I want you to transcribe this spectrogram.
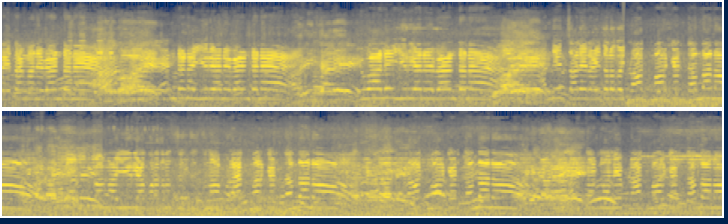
రైతాంగాన్ని వెంటనే వెంటనే యూరియాని వెంటనే ఇవ్వాలి యూరియాని వెంటనే అందించాలి రైతులకు బ్లాక్ మార్కెట్ దందాను. యూరియా కొరతను సృష్టిస్తున్న బ్లాక్ మార్కెట్ దందాను బ్లాక్ మార్కెట్ దందాను కట్టాలి బ్లాక్ మార్కెట్ దందాను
